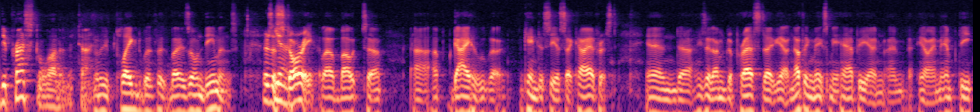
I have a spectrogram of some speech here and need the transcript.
depressed a lot of the time. Really plagued with by his own demons. There's a Yeah. story about uh, uh, a guy who uh, came to see a psychiatrist, and uh, he said, "I'm depressed. I, you know, nothing makes me happy. I'm, I'm, you know, I'm empty.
